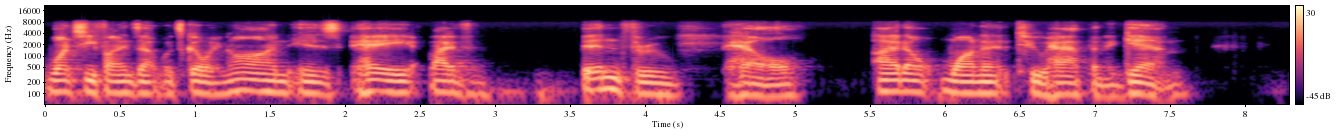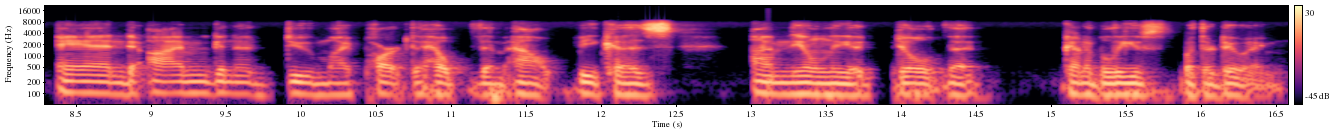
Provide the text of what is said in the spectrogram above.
once he finds out what's going on is hey i've been through hell i don't want it to happen again and i'm going to do my part to help them out because i'm the only adult that kind of believes what they're doing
